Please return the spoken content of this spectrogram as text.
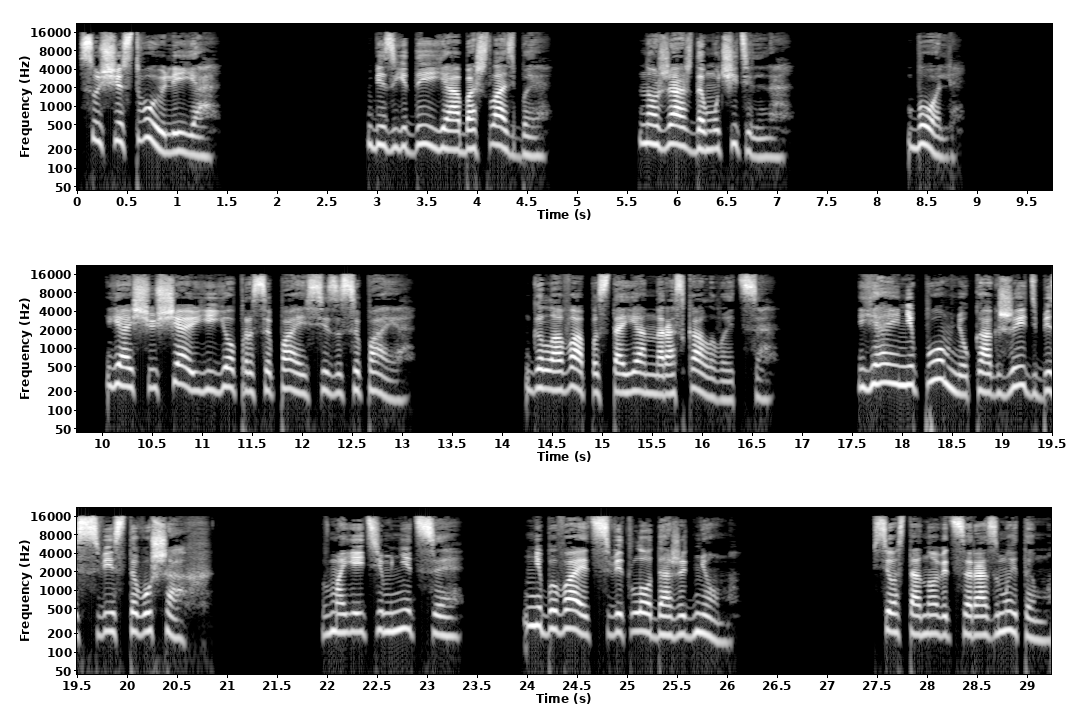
Существую ли я? Без еды я обошлась бы но жажда мучительна. Боль. Я ощущаю ее, просыпаясь и засыпая. Голова постоянно раскалывается. Я и не помню, как жить без свиста в ушах. В моей темнице не бывает светло даже днем. Все становится размытым,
